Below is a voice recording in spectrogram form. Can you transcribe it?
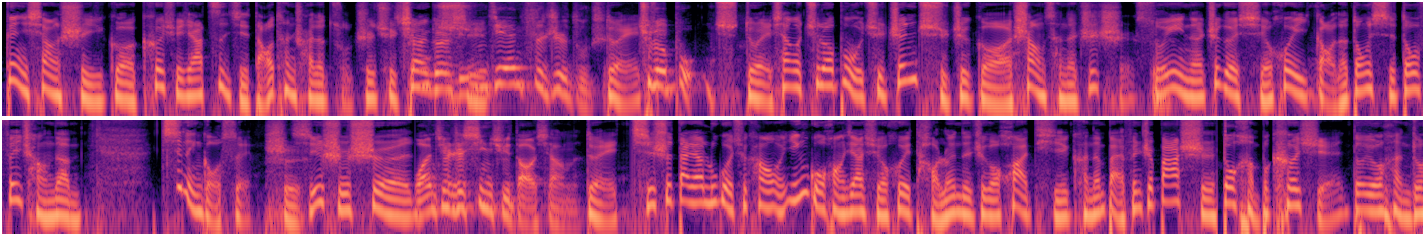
更像是一个科学家自己倒腾出来的组织，去像一个民间自治组织，对俱乐部，对像个俱乐部去争取这个上层的支持。所以呢，这个协会搞的东西都非常的。鸡零狗碎是，其实是完全是兴趣导向的。对，其实大家如果去看英国皇家学会讨论的这个话题，可能百分之八十都很不科学，都有很多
